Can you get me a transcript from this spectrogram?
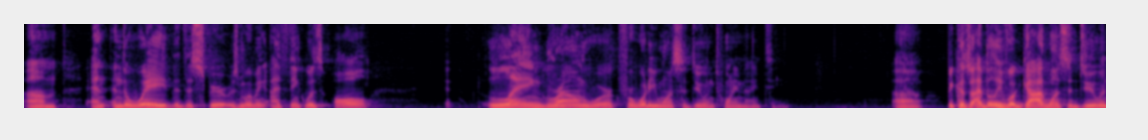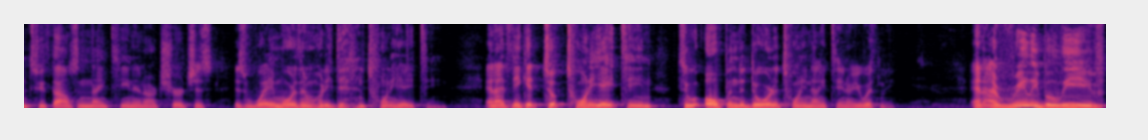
um, and, and the way that the Spirit was moving, I think was all laying groundwork for what He wants to do in 2019. Uh, because I believe what God wants to do in 2019 in our church is, is way more than what He did in 2018. And I think it took 2018 to open the door to 2019. Are you with me? And I really believe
